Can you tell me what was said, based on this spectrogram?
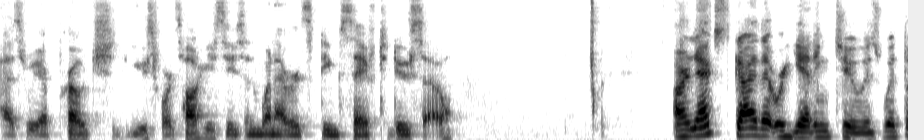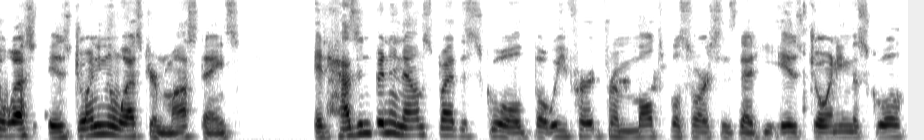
as we approach U Sports hockey season whenever it's deemed safe to do so. Our next guy that we're getting to is with the West is joining the Western Mustangs. It hasn't been announced by the school, but we've heard from multiple sources that he is joining the school.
